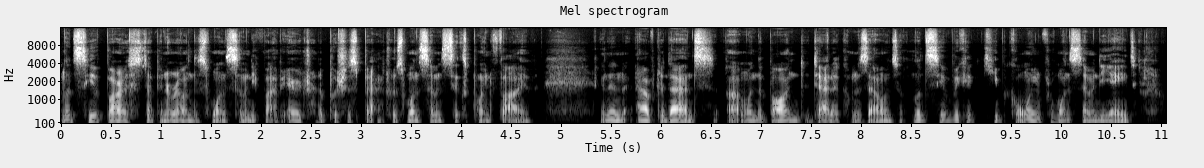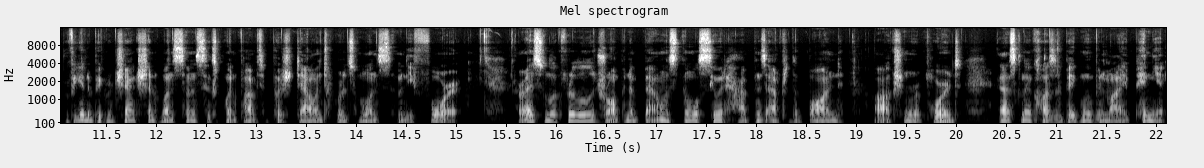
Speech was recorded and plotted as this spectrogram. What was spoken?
let's see if bars step in around this 175 area, try to push us back towards 176.5. And then after that, uh, when the bond data comes out, let's see if we could keep going for 178, or if we get a big rejection at 176.5 to push down towards 174. All right, so look for a little drop in a balance, then we'll see what happens after the bond auction report. And that's going to cause a big move, in my opinion.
